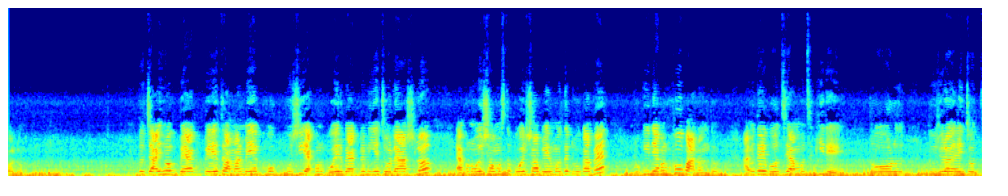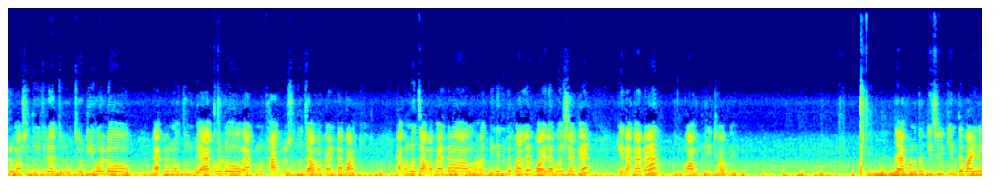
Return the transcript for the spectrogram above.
বলো? তো যাই হোক, ব্যাগ পেয়ে তো আমার মেয়ে খুব খুশি। এখন বইয়ের ব্যাগটা নিয়ে চলে আসলো। এখন ওই সমস্ত বই সব এর মধ্যে ঢুকাবে। ঢুকিয়ে নিয়ে এখন খুব আনন্দ। আমি তাই বলছি, আমি বলছি, কী রে? তোর দুই জোড়া এই চৈত্র মাসে দুই জোড়া চটি হলো, একটা নতুন ব্যাগ হলো, এখনও থাকল শুধু জামা প্যান্টটা বাকি। এখনও জামা প্যান্টটা কিনে দিতে পারলে পয়লা বৈশাখের কেনাকাটা কমপ্লিট হবে। তো এখনও তো কিছুই কিনতে পারিনি,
